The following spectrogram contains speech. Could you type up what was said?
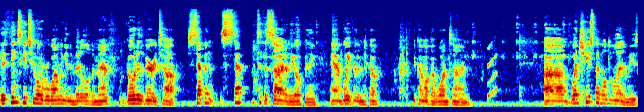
if things get too overwhelming in the middle of the map, go to the very top. Step in, step to the side of the opening and wait for them to come to come up at one time. Uh, when chased by multiple enemies,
